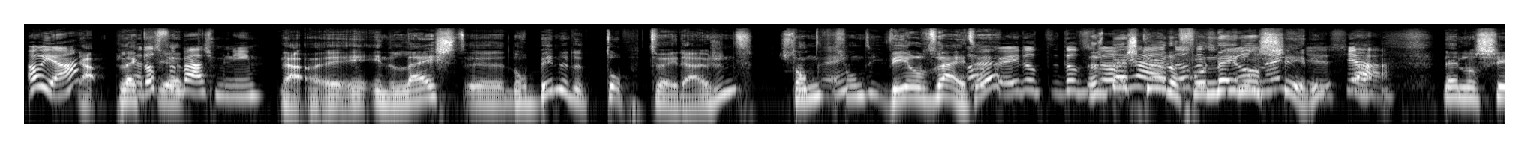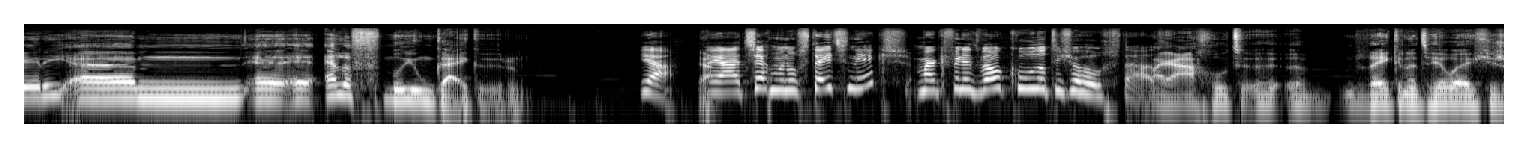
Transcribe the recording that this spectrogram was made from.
Oh ja? Ja, Ja, dat verbaast me niet. nou, eh, in de lijst eh, nog binnen de top 2000 stond, stond die. Wereldwijd, hè? Oké, dat, dat is, Dat is wel, best ja, keurig dat voor een Nederlandse serie. Ja. Nederlandse serie. Ehm, eh, eh, 11 miljoen kijkuren. Ja. Nou ja, het zegt me nog steeds niks, maar ik vind het wel cool dat hij zo hoog staat. Nou ja, goed. eh, eh, reken het heel eventjes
